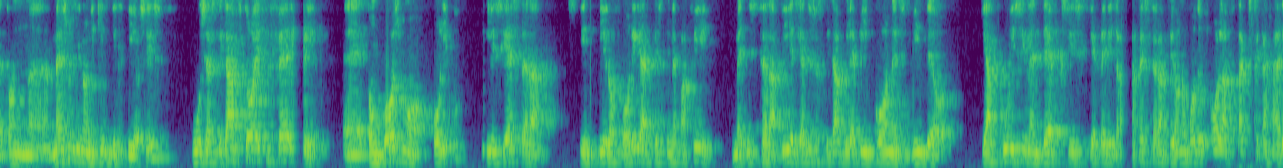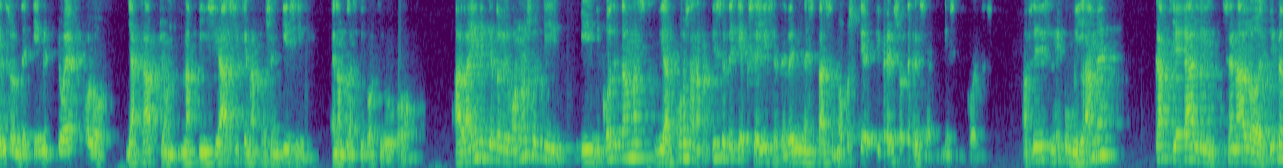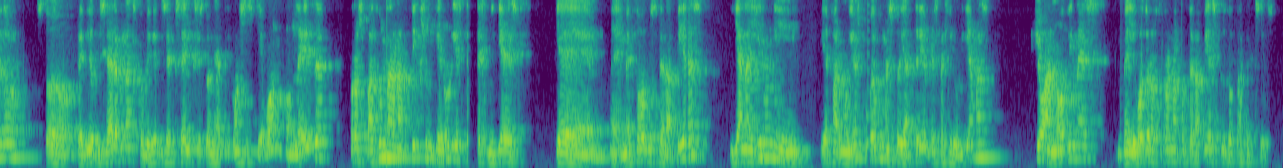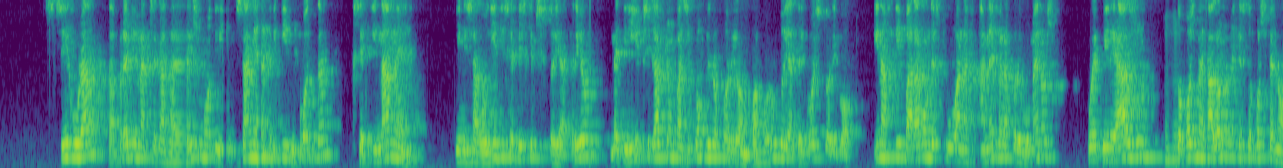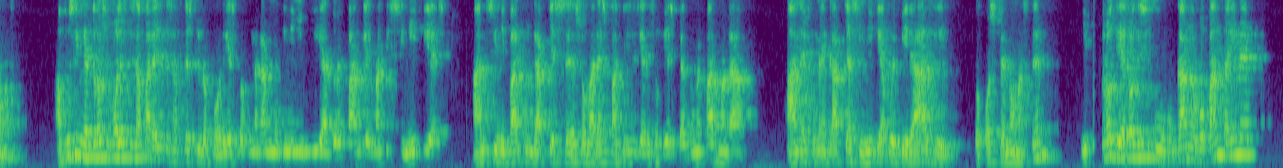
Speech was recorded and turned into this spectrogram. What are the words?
των ε, μέσων κοινωνικής δικτύωσης, που ουσιαστικά αυτό έχει φέρει ε, τον κόσμο πολύ πλησιέστερα στην πληροφορία και στην επαφή με τις θεραπείες, γιατί ουσιαστικά βλέπει εικόνες, βίντεο και ακούει συνεντεύξεις και περιγραφές θεραπείων, οπότε όλα αυτά ξεκαθαρίζονται και είναι πιο εύκολο για κάποιον να πλησιάσει και να προσεγγίσει έναν πλαστικό χειρουργό. Αλλά είναι και το γεγονός ότι η ειδικότητά μας διαρκώς αναπτύσσεται και εξελίσσεται. Δεν είναι στάσιμο, όπως και οι περισσότερες ιατρικέ ειδικότητες. Αυτή τη στιγμή που μιλάμε, κάποιοι άλλοι σε ένα άλλο επίπεδο, στο πεδίο της έρευνας, στο πεδίο της εξέλιξης των ιατρικών συσκευών, των λέιζερ, προσπαθούν να αναπτύξουν καινούργιες τεχνικές και ε, μεθόδους θεραπείας για να γίνουν οι, οι εφαρμογές που έχουμε στο ιατρείο και στα χειρουργία μας πιο ανώδυνες, με λιγότερο χρόνο από θεραπείας και ούτω καθεξής. Σίγουρα θα πρέπει να ξεκαθαρίσουμε ότι σαν ιατρική ειδικότητα ξεκινάμε την εισαγωγή της επίσκεψης στο ιατρείο με τη λήψη κάποιων βασικών πληροφοριών που αφορούν το ιατρικό ιστορικό. Είναι αυτοί οι παράγοντες που ανέφερα προηγουμένως που επηρεαζουν το πώς μεγαλώνουμε και στο πώς φαινόμαστε. Αφού συγκεντρώσουμε όλες τις απαραίτητες αυτές πληροφορίες που έχουν να κάνουν με την ηλικία, το επάγγελμα, τις συνήθειες, αν συνεπάρχουν κάποιες ε, σοβαρές παθήσεις για τις οποίες παίρνουμε φάρμακα, αν έχουμε κάποια συνήθεια που επηρεάζει το πώς φαινόμαστε, η πρώτη ερώτηση που κάνω εγώ πάντα είναι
